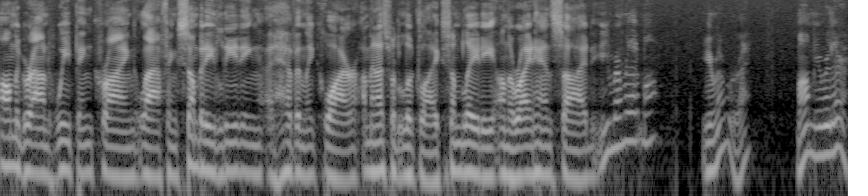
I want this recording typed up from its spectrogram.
on the ground, weeping, crying, laughing. Somebody leading a heavenly choir. I mean, that's what it looked like. Some lady on the right hand side. You remember that, Mom? You remember, right? Mom, you were there.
